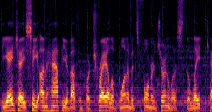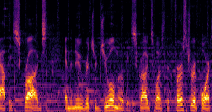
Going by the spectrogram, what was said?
The AJC unhappy about the portrayal of one of its former journalists, the late Kathy Scruggs, in the new Richard Jewell movie. Scruggs was the first to report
